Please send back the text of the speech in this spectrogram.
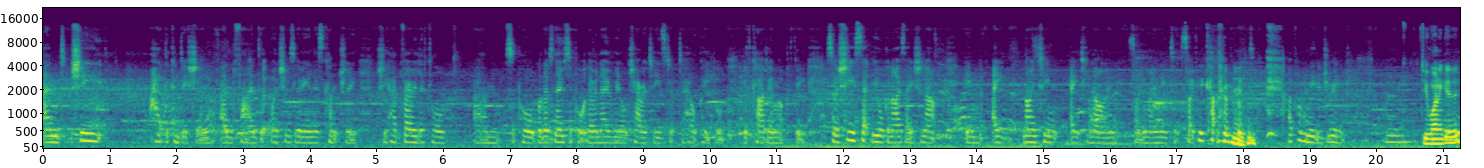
and she had the condition and found that when she was living in this country, she had very little um, support. Well, there's no support. There are no real charities to, to help people with cardiomyopathy. So she set the organisation up in eight, 1989. So you may need to. So can you cut them? Mm-hmm. I probably need a drink. Um, Do you want to get a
